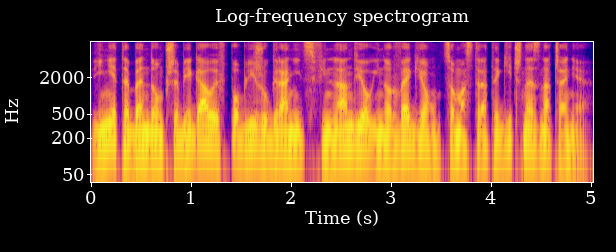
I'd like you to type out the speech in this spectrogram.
Linie te będą przebiegały w pobliżu granic z Finlandią i Norwegią, co ma strategiczne znaczenie.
